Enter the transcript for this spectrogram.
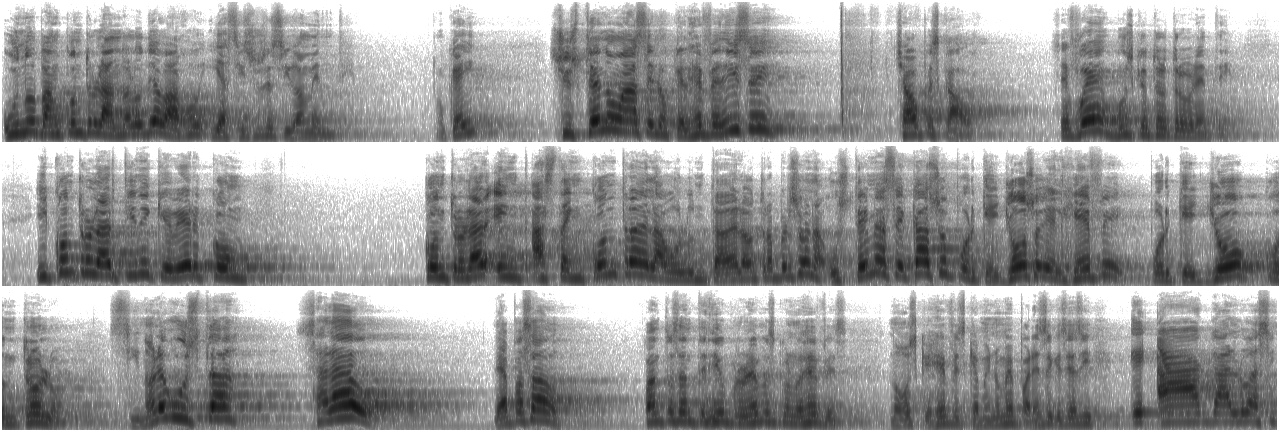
unos van controlando a los de abajo y así sucesivamente. ¿Ok? Si usted no hace lo que el jefe dice, chao pescado. Se fue, busque otro, otro brete. Y controlar tiene que ver con controlar hasta en contra de la voluntad de la otra persona. Usted me hace caso porque yo soy el jefe, porque yo controlo. Si no le gusta, salado. ¿Le ha pasado? ¿Cuántos han tenido problemas con los jefes? No, es que jefes, que a mí no me parece que sea así. Eh, hágalo así.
